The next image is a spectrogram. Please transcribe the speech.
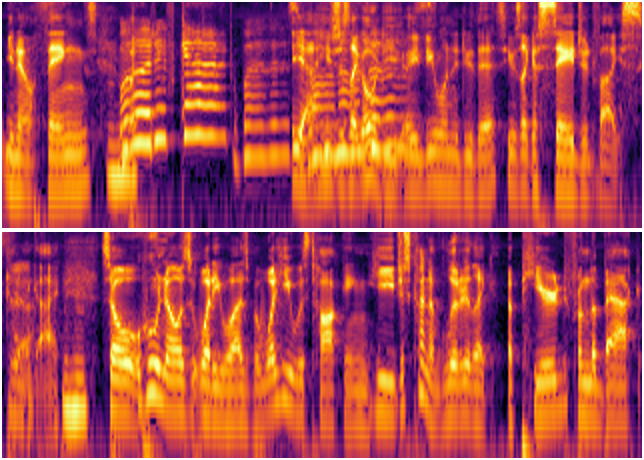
you know, things. what But if God was? yeah, he's one just like, oh, do you, do you want to do this? He was like a sage advice kind Yeah. of guy. Mhm. So who knows what he was, but what he was talking, he just kind of literally like appeared from the back.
